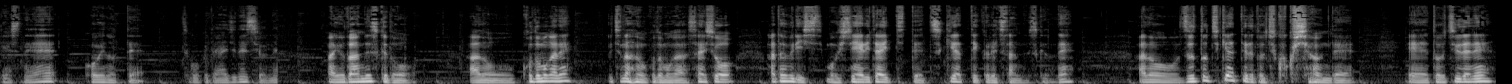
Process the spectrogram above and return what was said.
ですね。こういうのってすごく大事ですよね。まあ余談ですけど、あの子供がね、うちのあの子供が最初旗振りも一緒にやりたいって言って付き合ってくれてたんですけどね。あのずっと付き合ってると遅刻しちゃうんで、えー、途中でね、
